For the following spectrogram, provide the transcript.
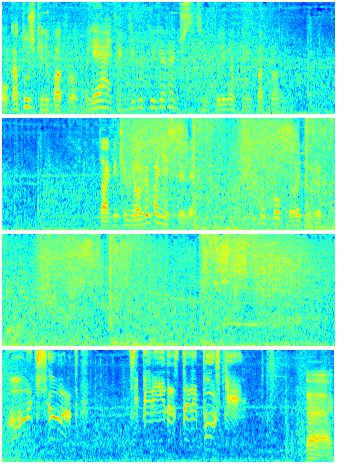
О, катушки на патрон. Блять, а где вы были раньше с этими пулеметными патронами? Так, и что, мне уже по ней стрелять? Ну, поп, давайте уже постреляем. О, черт! Теперь они достали пушки! Так,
